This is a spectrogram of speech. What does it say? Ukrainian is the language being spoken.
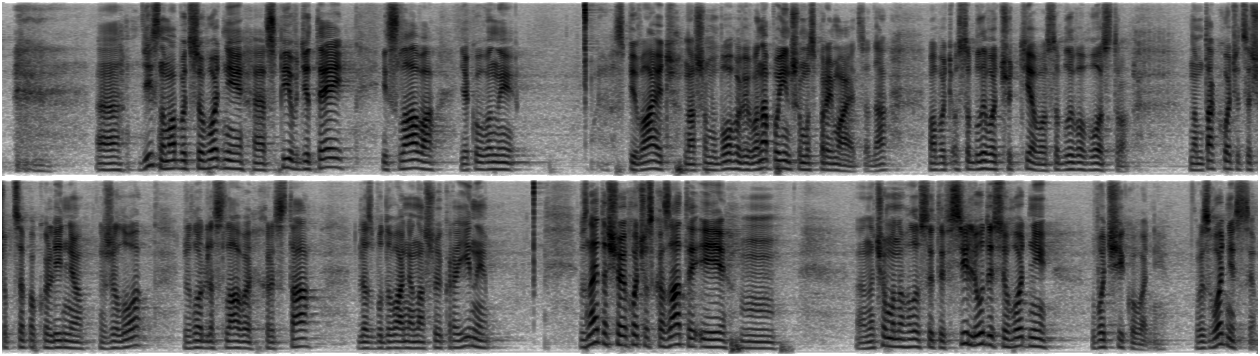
Е, Дійсно, мабуть, сьогодні е, спів дітей і слава, яку вони співають нашому Богові, вона по-іншому сприймається. Да? Мабуть, особливо чуттєво, особливо гостро. Нам так хочеться, щоб це покоління жило, жило для слави Христа, для збудування нашої країни. Ви знаєте, що я хочу сказати і на чому наголосити? Всі люди сьогодні в очікуванні. Ви згодні з цим?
